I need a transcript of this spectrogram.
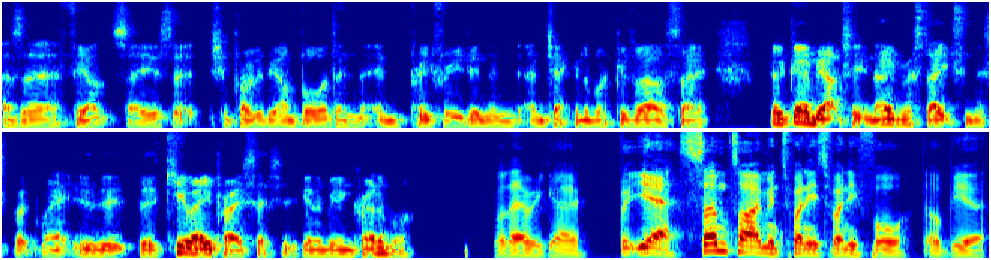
as a fiance is that she'll probably be on board and, and proofreading and, and, checking the book as well. So there's going to be absolutely no mistakes in this book, mate. The, the QA process is going to be incredible. Well, there we go. But yeah, sometime in 2024 there'll be a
